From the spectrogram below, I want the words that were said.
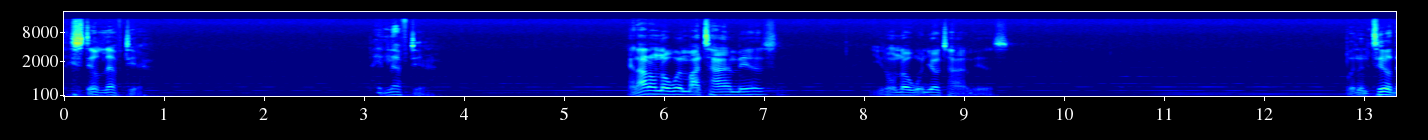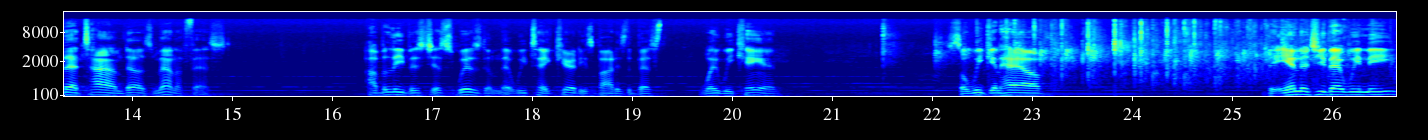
they still left here. They left here. And I don't know when my time is. You don't know when your time is. But until that time does manifest, I believe it's just wisdom that we take care of these bodies the best way we can so we can have the energy that we need,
